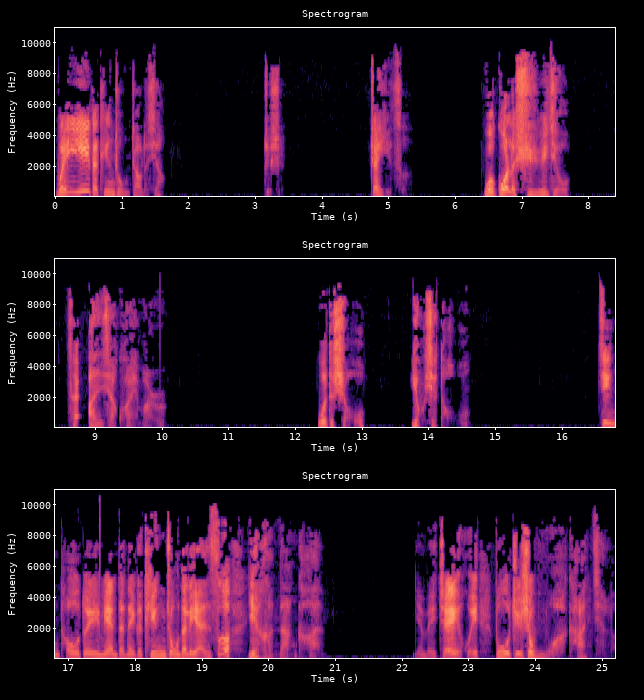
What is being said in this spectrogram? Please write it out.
唯一的听众照了相。只是这一次，我过了许久，才按下快门。我的手有些抖，镜头对面的那个听众的脸色也很难看，因为这回不只是我看见了，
